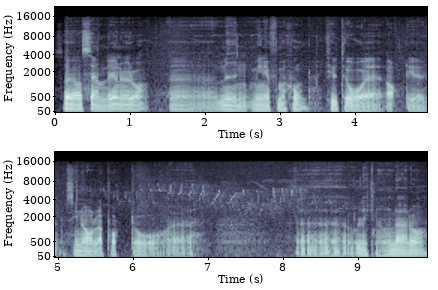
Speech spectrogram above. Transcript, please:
Så jag sänder ju nu då eh, min, min information. QTH eh, ja det är signalrapport och, eh, Eh, och liknande där då.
